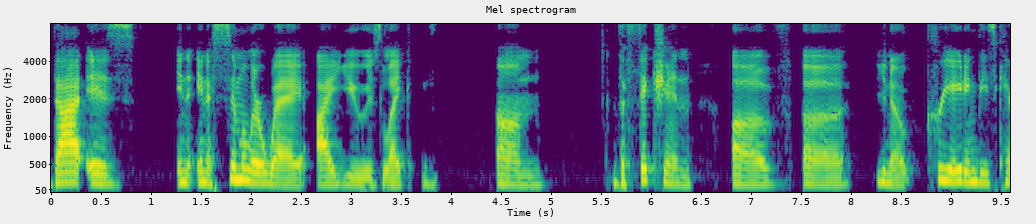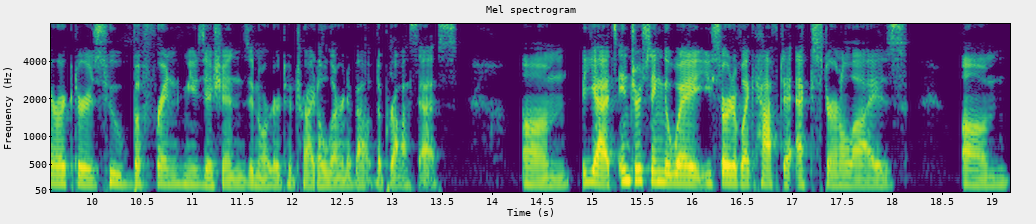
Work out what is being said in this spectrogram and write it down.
that is in in a similar way I use like um the fiction of uh you know creating these characters who befriend musicians in order to try to learn about the process um but yeah it's interesting the way you sort of like have to externalize um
